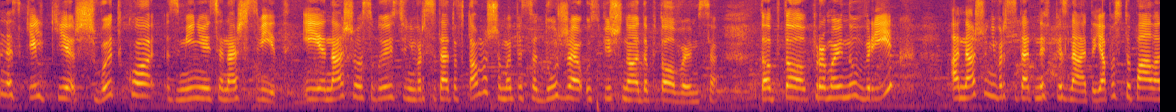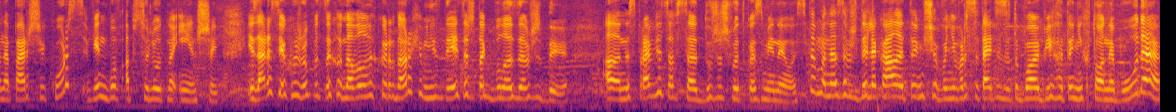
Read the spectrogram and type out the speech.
наскільки швидко змінюється наш світ. І наша особливість університету в тому, що ми під це дуже успішно адаптовуємося. Тобто промайнув рік. А наш університет не впізнати. Я поступала на перший курс, він був абсолютно інший. І зараз я хожу по цих оновлених коридорах, і мені здається, що так було завжди. Але насправді це все дуже швидко змінилось. Ти мене завжди лякали тим, що в університеті за тобою бігати ніхто не буде.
